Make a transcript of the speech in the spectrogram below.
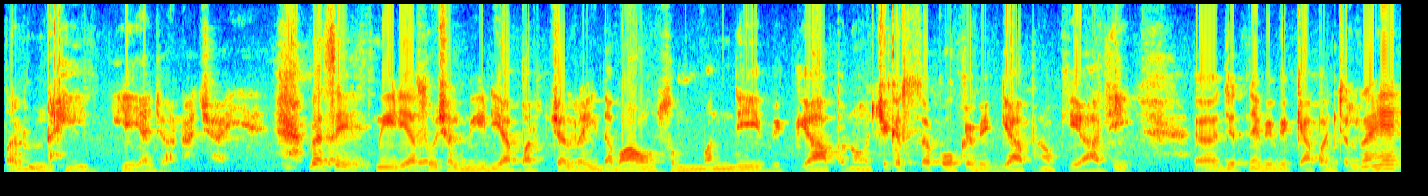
पर नहीं लिया जाना चाहिए। वैसे मीडिया, सोशल मीडिया पर चल रही दवाओं संबंधी विज्ञापनों, चिकित्सकों के विज्ञापनों की आदि जितने भी विज्ञापन चल रहे हैं,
